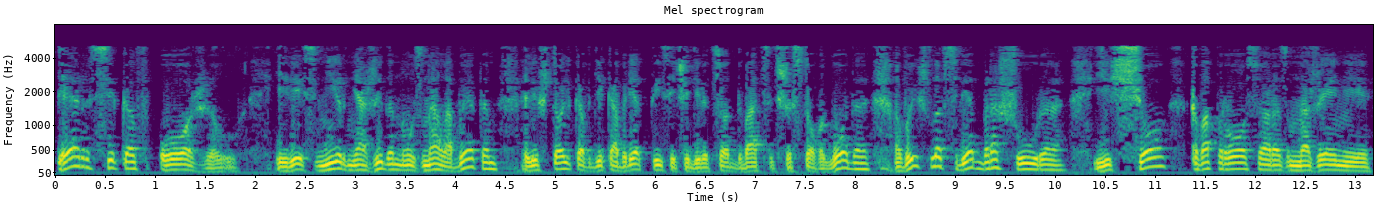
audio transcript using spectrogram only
Персиков ожил, и весь мир неожиданно узнал об этом, лишь только в декабре 1926 года вышла в свет брошюра еще к вопросу о размножении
